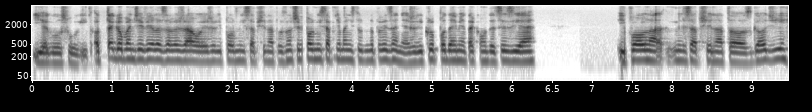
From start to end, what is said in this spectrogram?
i jego usługi. Od tego będzie wiele zależało, jeżeli Paul Millsap się na to, znaczy Paul Millsap nie ma nic do powiedzenia, jeżeli klub podejmie taką decyzję, i Paul Millsap się na to zgodzi,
